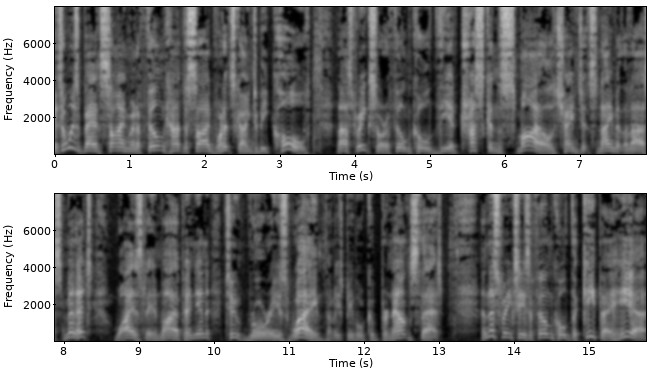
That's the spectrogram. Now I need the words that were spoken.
It's always a bad sign when a film can't decide what it's going to be called. Last week saw a film called The Etruscan Smile change its name at the last minute, wisely in my opinion, to Rory's Way. At least people could pronounce that. And this week sees a film called The Keeper here,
